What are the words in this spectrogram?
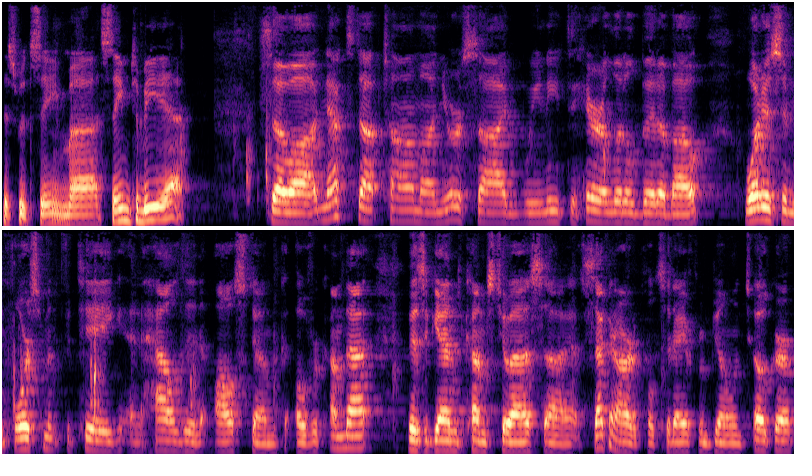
This would seem uh, seem to be it. So next up, Tom, on your side, we need to hear a little bit about what is enforcement fatigue and how did Alstom overcome that? This again comes to us, uh, second article today from Dylan Tokar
